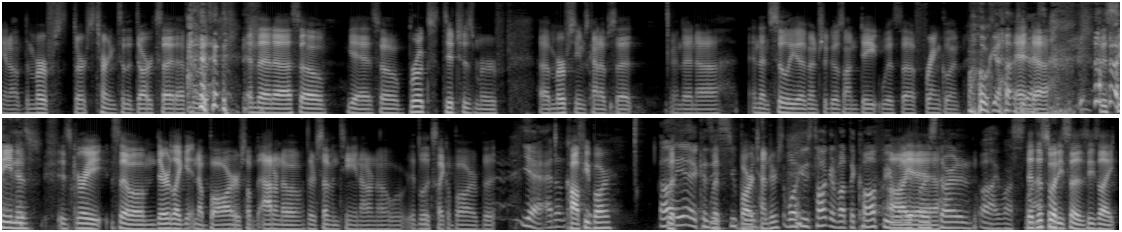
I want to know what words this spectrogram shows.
you know, the Murph starts turning to the dark side after this, and then uh, so yeah, so Brooks ditches Murph. Uh, Murph seems kind of upset, and then uh, and then Celia eventually goes on a date with uh, Franklin. oh god and yes. uh, this scene is is great. So um, they're like in a bar or something. I don't know. They're seventeen. I don't know. It looks like a bar, but yeah i don't coffee bar. oh with- yeah because he's super bartenders? into- well he was talking about the coffee Oh, when yeah. he first started oh i slap This is what he says. He's like,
